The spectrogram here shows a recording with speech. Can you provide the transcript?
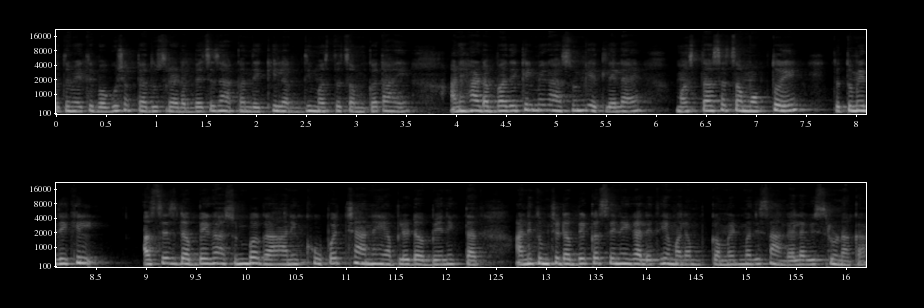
तर तुम्ही इथे बघू शकता दुसऱ्या डब्याचं झाकण देखील अगदी मस्त चमकत आहे. आणि हा डब्बा देखील मी घासून घेतलेला आहे. मस्त असा चमकतोय. तर तुम्ही देखील असेच डबे घासून बघा आणि खूपच छान हे आपले डबे निघतात. आणि तुमचे डबे कसे निघालेत हे मला कमेंटमध्ये सांगायला विसरू नका.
